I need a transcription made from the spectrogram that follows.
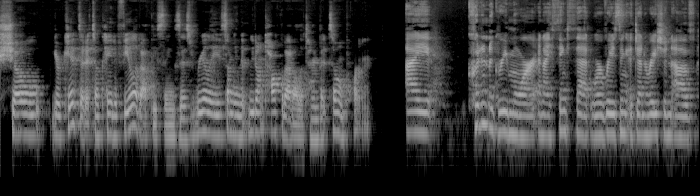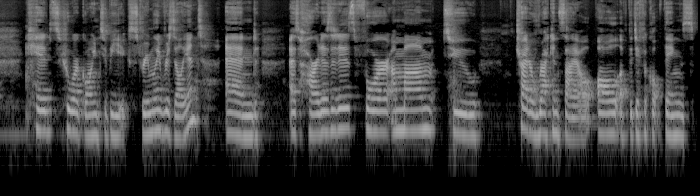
show your kids that it's okay to feel about these things is really something that we don't talk about all the time, but it's so important. I couldn't agree more. And I think that we're raising a generation of kids who are going to be extremely resilient. And as hard as it is for a mom to try to reconcile all of the difficult things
